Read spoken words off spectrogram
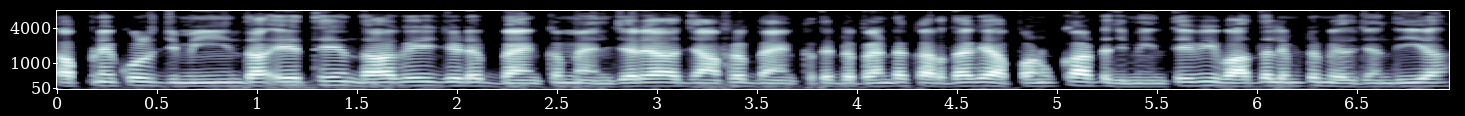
ਆਪਣੇ ਕੋਲ ਜ਼ਮੀਨ ਦਾ ਇੱਥੇ ਹੁੰਦਾ ਕਿ ਜਿਹੜੇ ਬੈਂਕ ਮੈਨੇਜਰ ਆ ਜਾਂ ਫਿਰ ਬੈਂਕ ਤੇ ਡਿਪੈਂਡ ਕਰਦਾ ਕਿ ਆਪਾਂ ਨੂੰ ਘੱਟ ਜ਼ਮੀਨ ਤੇ ਵੀ ਵੱਧ ਲਿਮਟ ਮਿਲ ਜਾਂਦੀ ਆ।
